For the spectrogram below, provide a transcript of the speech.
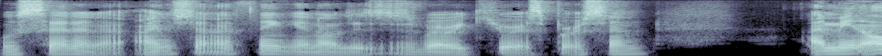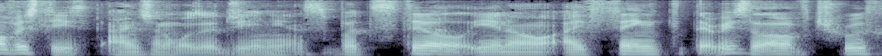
who said it? Einstein, I think, you know, this is a very curious person. I mean, obviously Einstein was a genius, but still, you know, I think there is a lot of truth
